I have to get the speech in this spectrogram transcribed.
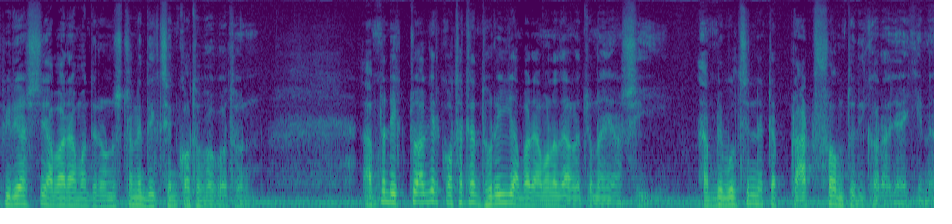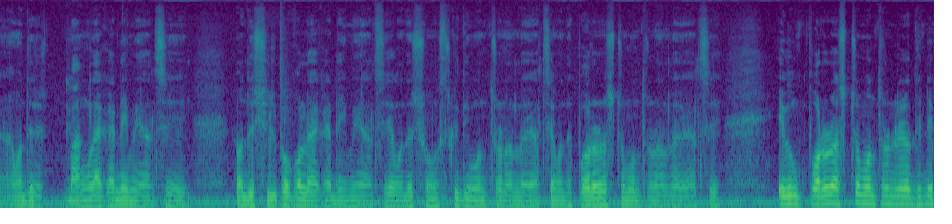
ফিরে আসছি আবার আমাদের অনুষ্ঠানে। দেখছেন কথোপকথন। আপনার একটু আগের কথাটা ধরেই আবার আমাদের আলোচনায় আসি। আপনি বলছেন একটা প্ল্যাটফর্ম তৈরি করা যায় কিনা? আমাদের বাংলা একাডেমি আছে, আমাদের শিল্পকলা একাডেমি আছে, আমাদের সংস্কৃতি মন্ত্রণালয় আছে, আমাদের পররাষ্ট্র মন্ত্রণালয় আছে এবং পররাষ্ট্র মন্ত্রণালয়ের অধীনে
